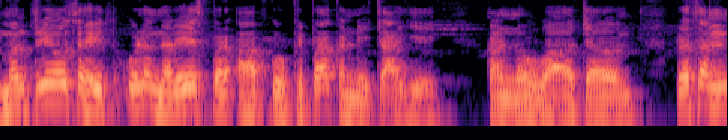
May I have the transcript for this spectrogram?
मंत्रियों सहित उन नरेश पर आपको कृपा करनी चाहिए। कर्णोवाच, प्रसन्न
